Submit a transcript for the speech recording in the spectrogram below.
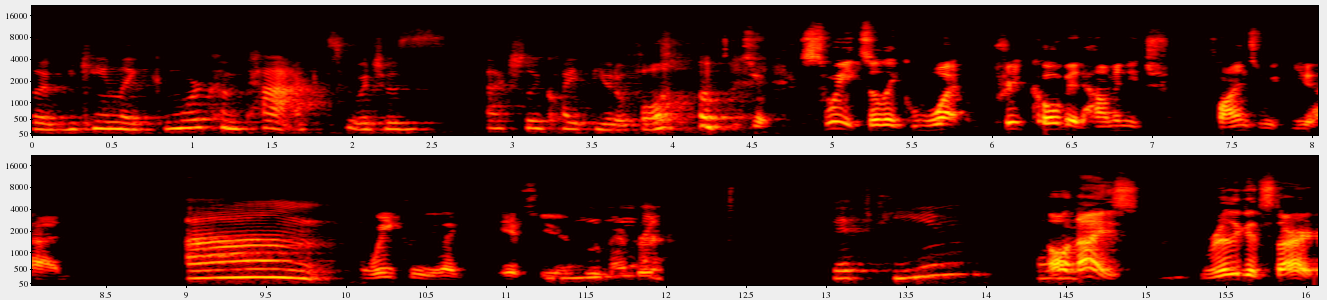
so it became like more compact, which was actually quite beautiful. Sweet. So like what pre-COVID how many clients you had? Um, weekly, like if you remember. Fifteen. Oh, nice! Really good start.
